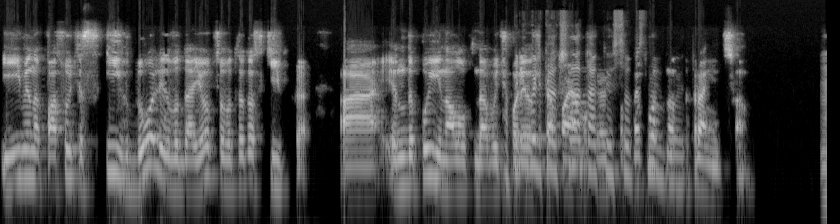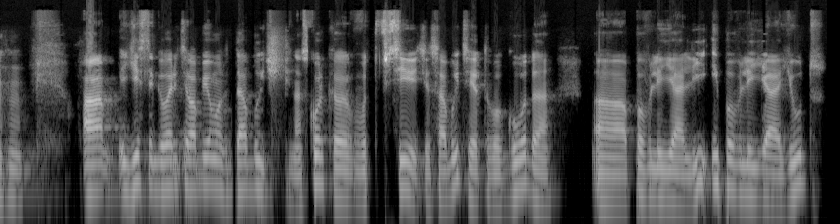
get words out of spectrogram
и именно, по сути, с их доли выдается вот эта скидка. А НДПИ, налог на добычу а полезных как шла, так и, собственно, будет. сохранится. Угу. А если говорить об объемах добычи, насколько вот все эти события этого года э, повлияли и повлияют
